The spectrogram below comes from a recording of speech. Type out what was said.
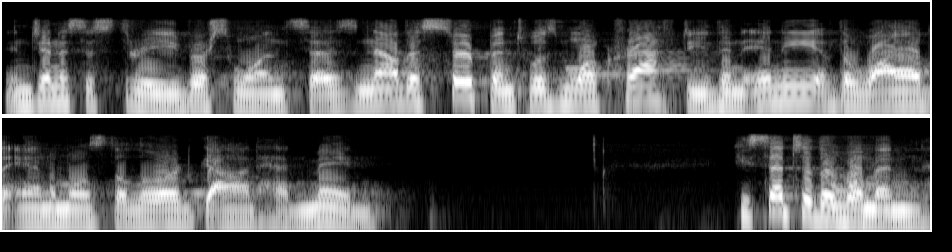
In Genesis 3, verse 1 says, Now the serpent was more crafty than any of the wild animals the Lord God had made. He said to the woman,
